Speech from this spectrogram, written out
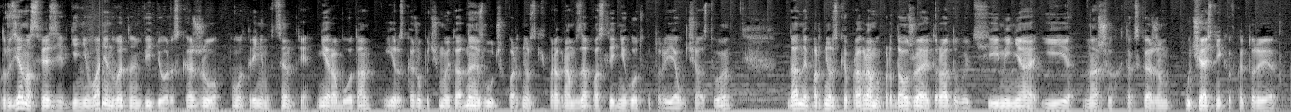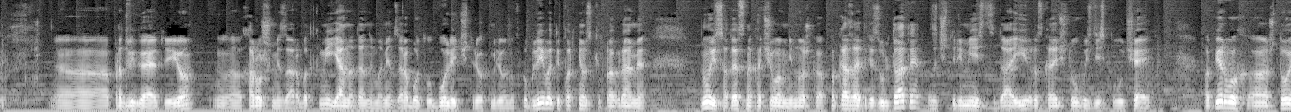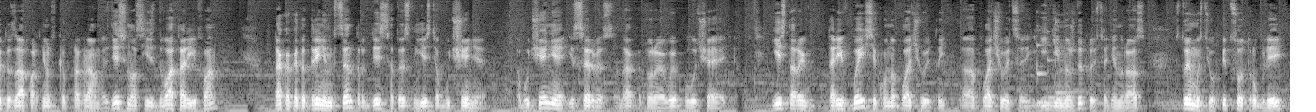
Друзья, на связи Евгений Ванин. В этом видео расскажу о тренинг-центре «Не работа» и расскажу, почему это одна из лучших партнерских программ за последний год, в которой я участвую. Данная партнерская программа продолжает радовать и меня, и наших, так скажем, участников, которые э, продвигают ее э, хорошими заработками. Я на данный момент заработал более 4 миллионов рублей в этой партнерской программе. Ну и, соответственно, хочу вам немножко показать результаты за 4 месяца, да, и рассказать, что вы здесь получаете. Во-первых, э, что это за партнерская программа? Здесь у нас есть два тарифа. Так как это тренинг-центр, здесь, соответственно, есть обучение. Обучение и сервисы, да, которые вы получаете. Есть тариф, тариф Basic, он оплачивает, оплачивается единожды, то есть один раз. Стоимость его 500 рублей.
